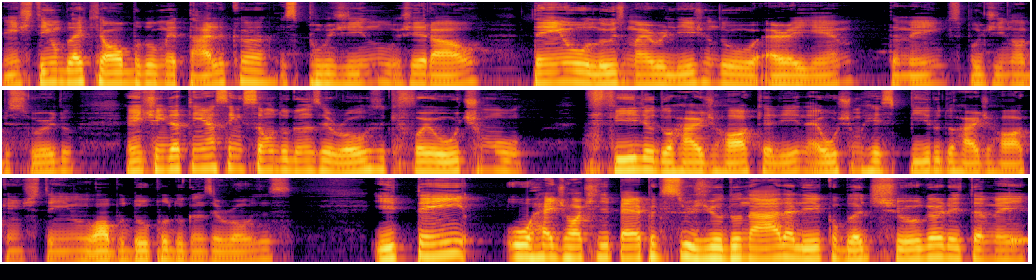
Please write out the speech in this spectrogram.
A gente tem o Black Album do Metallica explodindo geral. Tem o Lose My Religion do R.A.M. também explodindo um absurdo. A gente ainda tem a ascensão do Guns N' Roses, que foi o último filho do hard rock ali, né? O último respiro do hard rock. A gente tem o álbum duplo do Guns N' Roses. E tem o Red Hot Chili Pepper que surgiu do nada ali com Blood Sugar e também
